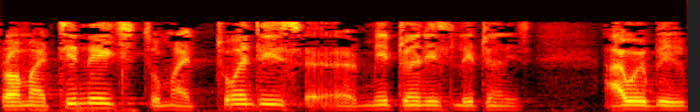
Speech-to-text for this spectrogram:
From my teenage to my twenties, uh, mid twenties, late twenties, I will be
